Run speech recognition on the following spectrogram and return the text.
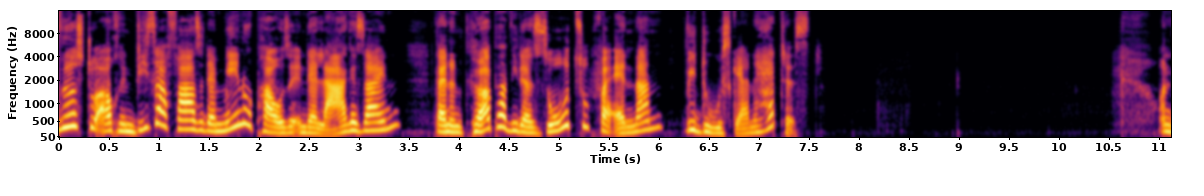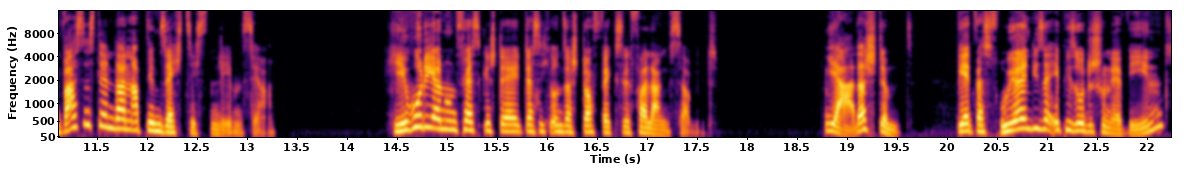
wirst du auch in dieser Phase der Menopause in der Lage sein, deinen Körper wieder so zu verändern, wie du es gerne hättest. Und was ist denn dann ab dem 60. Lebensjahr? Hier wurde ja nun festgestellt, dass sich unser Stoffwechsel verlangsamt. Ja, das stimmt. Wie etwas früher in dieser Episode schon erwähnt,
